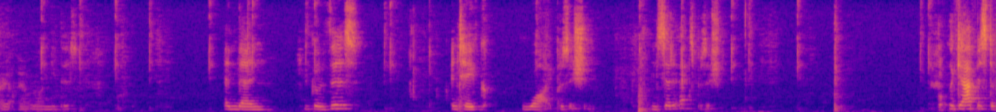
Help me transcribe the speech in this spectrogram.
I don't, I don't really need this. And then go to this and take Y position instead of X position. The gap is to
